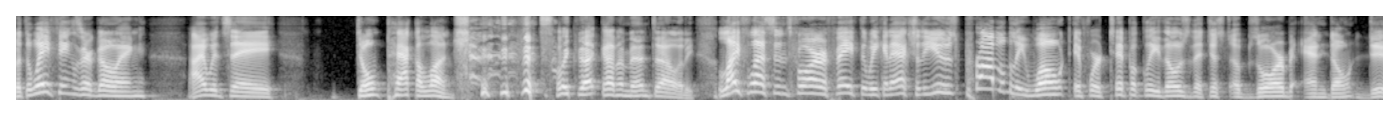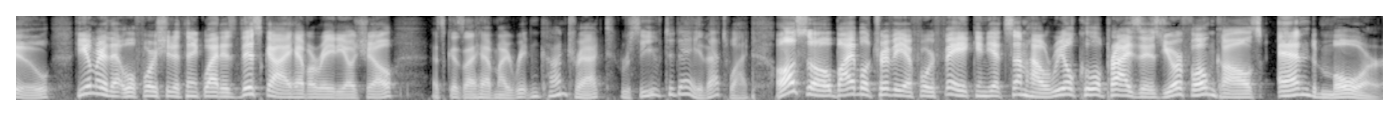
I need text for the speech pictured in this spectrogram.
But the way things are going, I would say don't pack a lunch. It's like that kind of mentality. Life lessons for our faith that we can actually use probably won't if we're typically those that just absorb and don't do. Humor that will force you to think, why does this guy have a radio show? That's because I have my written contract received today. That's why. Also, Bible trivia for fake and yet somehow real cool prizes, your phone calls, and more.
